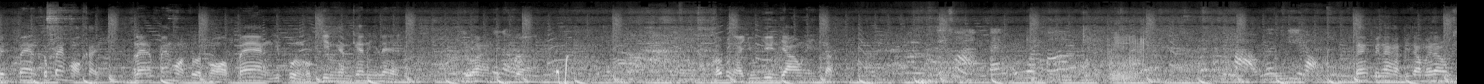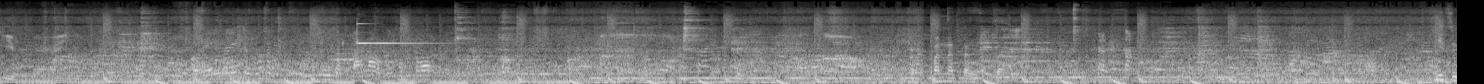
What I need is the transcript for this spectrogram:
เป็นแป้งก็แป้งห่อไข่อะไรนะแป้งห่อตัวห่อแป้งญี่ปุ่นเขากินกันแค่นี้แหละดูอาหารดีกว่าเขาถึงอายุยืนยาวไงจัดนี่ค่ะแป้งอ้วนป้าขาวด้วยไม่ดีหรอกแป้งเป็นอาหารที่ทำให้เราอิ่มไงไม่ไม่ถึงว่าแบบกินแบบร้านเราไม่ต้องก้อนเลยปั้นหน้าต่างแต่ตัก ๆนี่ซู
